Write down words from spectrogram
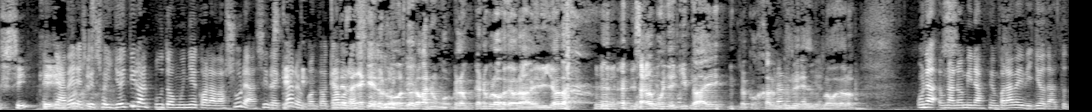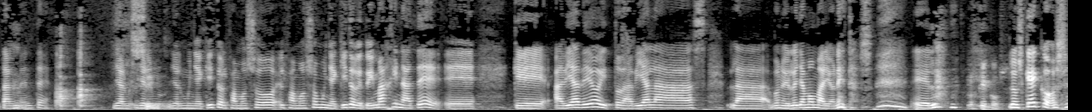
Sí, Es que, a ver, bueno, es que soy yo y tiro al puto muñeco a la basura, así de Es que- claro, que- en cuanto que acabo la extraña que los globos de oro ganen un, un globo de oro a Baby Yoda y saca un muñequito ahí, lo coja el, Una el- el nominación. globo de oro. Una, una nominación para Baby Yoda, totalmente. Y el, y el- y el muñequito, el famoso, el famoso muñequito, que tú imagínate eh, que a día de hoy todavía las... La, bueno, yo lo llamo marionetas. El- Los quecos. los quecos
